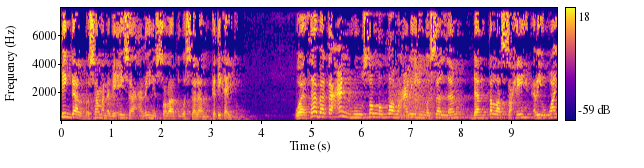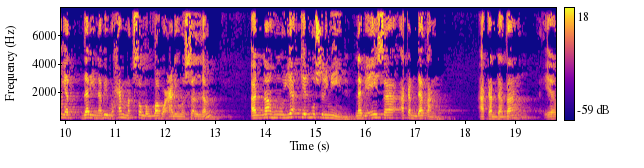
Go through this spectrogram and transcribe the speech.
tinggal bersama Nabi Isa alaihi salatu wassalam ketika itu. Wa thabata anhu sallallahu alaihi wasallam dan telah sahih riwayat dari Nabi Muhammad sallallahu alaihi wasallam annahu ya'til muslimin. Nabi Isa akan datang akan datang ya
